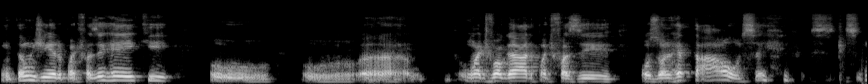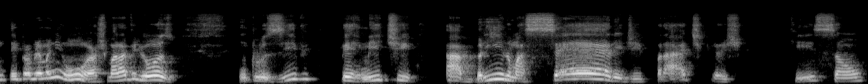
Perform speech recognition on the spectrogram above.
Então, o engenheiro pode fazer reiki, o, o, uh, um advogado pode fazer ozônio retal, isso, aí, isso não tem problema nenhum, eu acho maravilhoso. Inclusive, permite abrir uma série de práticas que são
